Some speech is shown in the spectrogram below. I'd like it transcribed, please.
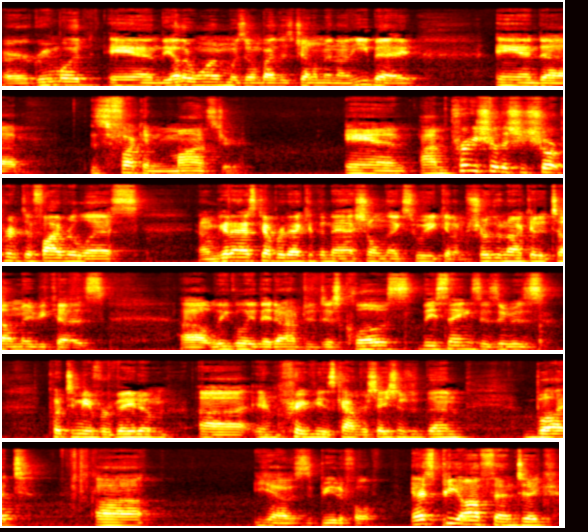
or Greenwood, and the other one was owned by this gentleman on eBay, and uh, this fucking monster. And I'm pretty sure this is short print to five or less. And I'm gonna ask Upper Deck at the National next week, and I'm sure they're not gonna tell me because uh, legally they don't have to disclose these things, as it was put to me verbatim uh, in previous conversations with them. But uh, yeah, this is beautiful. SP Authentic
